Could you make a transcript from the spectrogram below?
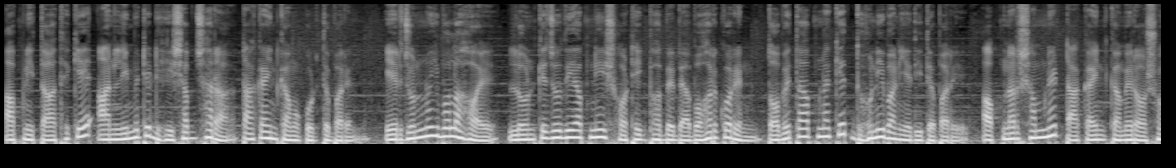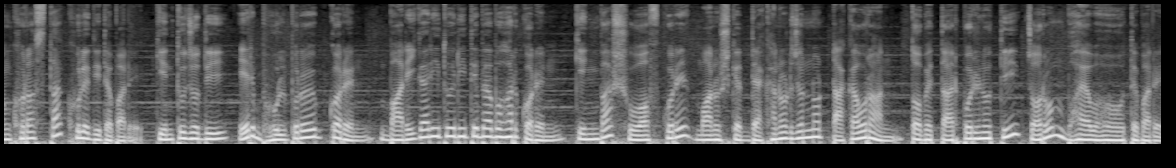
আপনি তা থেকে আনলিমিটেড হিসাব ছাড়া টাকা ইনকামও করতে পারেন। এর জন্যই বলা হয়, লোনকে যদি আপনি সঠিকভাবে ব্যবহার করেন, তবে তা আপনাকে ধনী বানিয়ে দিতে পারে। আপনার সামনে টাকা ইনকামের অসংখ্য রাস্তা খুলে দিতে পারে। কিন্তু যদি এর ভুল প্রয়োগ করেন বাড়ি গাড়ি তৈরিতে ব্যবহার করেন, কিংবা শো অফ করে মানুষকে দেখানোর জন্য টাকাও রান, তবে তার পরিণতি চরম ভয়াবহ হতে পারে।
